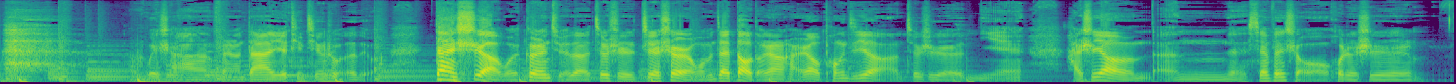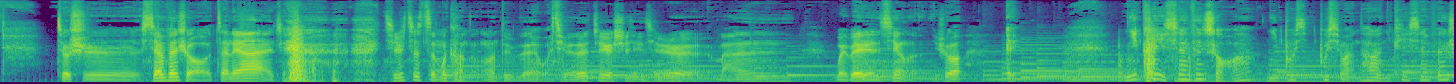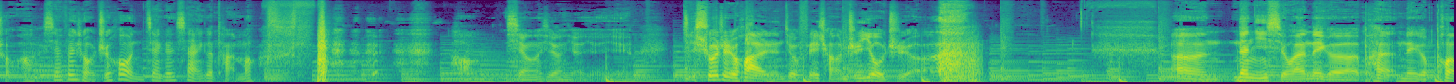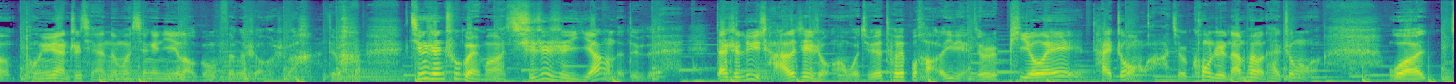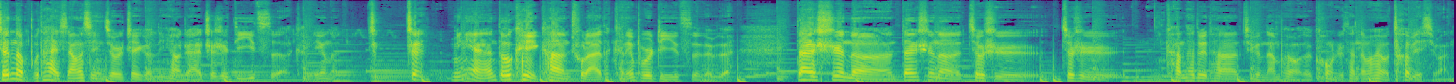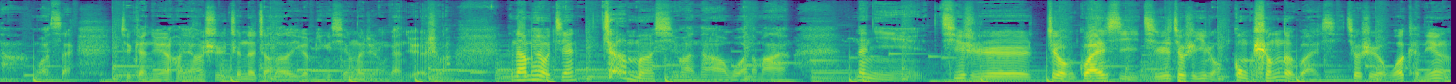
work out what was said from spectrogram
为啥？反正大家也挺清楚的，对吧？但是啊，我个人觉得，就是这事儿，我们在道德上还是要抨击啊。就是你还是要嗯，先分手，或者是。就是先分手再恋爱，这 其实这怎么可能啊？对不对？我觉得这个事情其实蛮违背人性的。你说，哎，你可以先分手啊，你不喜不喜欢他了，你可以先分手啊，先分手之后你再跟下一个谈吗？好，行行行行行，说这句话的人就非常之幼稚啊。嗯，那你喜欢那个潘那个彭彭于晏之前，能不能先跟你老公分个手，是吧？对吧？精神出轨嘛？实质是一样的，对不对？但是绿茶的这种啊，我觉得特别不好的一点就是 PUA 太重了，就是控制男朋友太重了。我真的不太相信，就是这个林小宅，这是第一次，肯定的。这这明眼人都可以看得出来，他肯定不是第一次，对不对？但是呢，但是呢，就是就是。看她对她这个男朋友的控制，她男朋友特别喜欢她，哇塞，就感觉好像是真的找到了一个明星的这种感觉，是吧？她男朋友竟然这么喜欢她，我的妈呀！那你其实这种关系其实就是一种共生的关系，就是我肯定，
